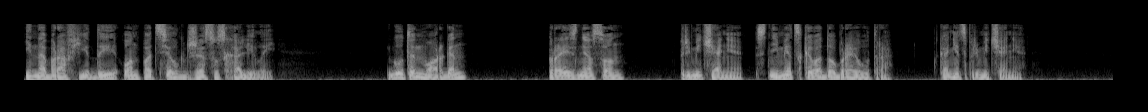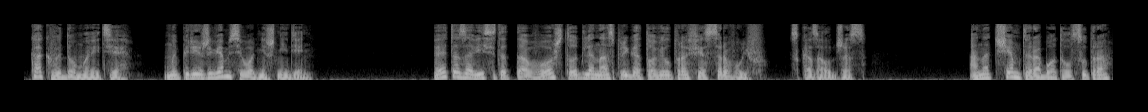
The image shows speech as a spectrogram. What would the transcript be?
и, набрав еды, он подсел к Джессу с Халилой. «Гутен Морган», — произнес он. Примечание. С немецкого «доброе утро». Конец примечания. «Как вы думаете, мы переживем сегодняшний день?» «Это зависит от того, что для нас приготовил профессор Вульф», — сказал Джесс. «А над чем ты работал с утра?»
